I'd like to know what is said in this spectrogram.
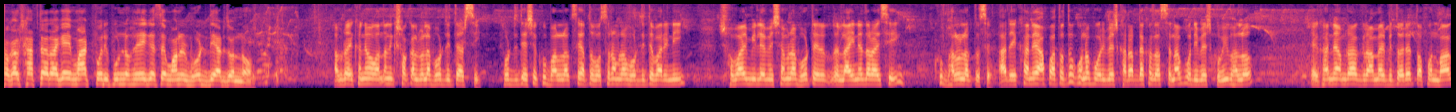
সকাল সাতটার আগে মাঠ পরিপূর্ণ হয়ে গেছে মানুষ ভোট দেওয়ার জন্য। আমরা এখানে অনেক সকালবেলা ভোট দিতে আসছি। ভোট দিতে এসে খুব ভালো লাগছে, এত বছর আমরা ভোট দিতে পারিনি। সবাই মিলেমিশে আমরা ভোটের লাইনে দাঁড়াইছি, খুব ভালো লাগতেছে। আর এখানে আপাতত কোনো পরিবেশ খারাপ দেখা যাচ্ছে না, পরিবেশ খুবই ভালো। এখানে আমরা গ্রামের ভিতরে তপন ভাগ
